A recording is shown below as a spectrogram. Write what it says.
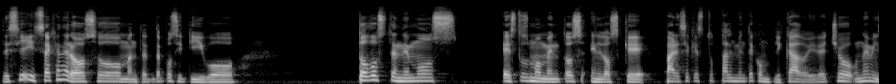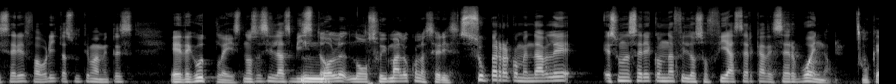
decir, sé generoso, mantente positivo. Todos tenemos estos momentos en los que parece que es totalmente complicado. Y de hecho, una de mis series favoritas últimamente es eh, The Good Place. No sé si la has visto. No, no soy malo con las series. Súper recomendable. Es una serie con una filosofía acerca de ser bueno. Ok.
